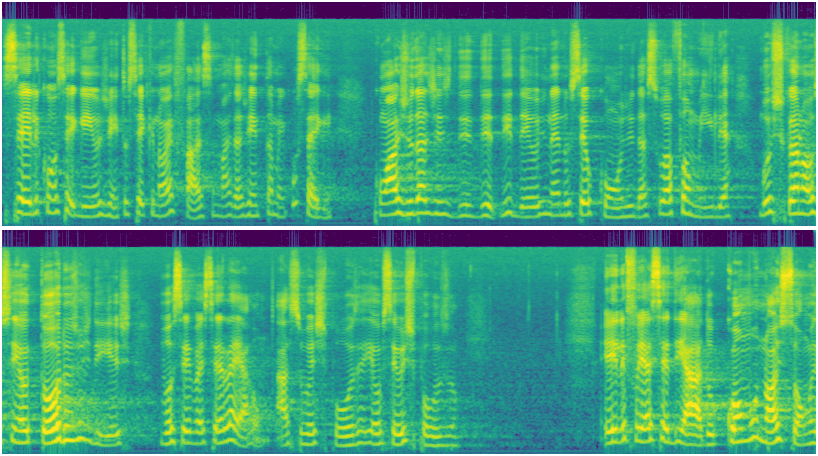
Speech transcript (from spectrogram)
Se ele conseguiu, gente, eu sei que não é fácil, mas a gente também consegue. Com a ajuda de, de, de Deus, né, do seu cônjuge, da sua família, buscando ao Senhor todos os dias, você vai ser leal à sua esposa e ao seu esposo. Ele foi assediado como nós somos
